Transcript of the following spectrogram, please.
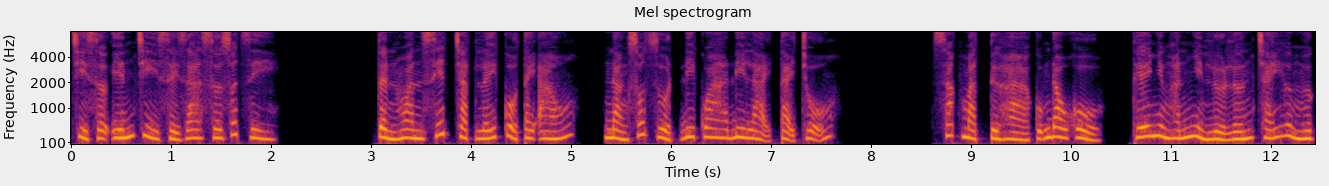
chỉ sợ Yến Chỉ xảy ra sơ suất gì. Tần Hoan siết chặt lấy cổ tay áo, nàng sốt ruột đi qua đi lại tại chỗ. Sắc mặt Từ Hà cũng đau khổ, thế nhưng hắn nhìn lửa lớn cháy hừng hực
